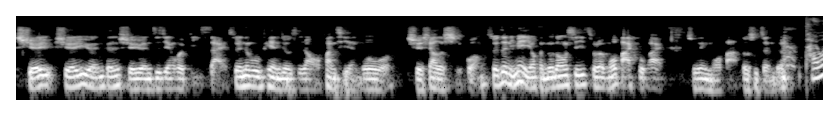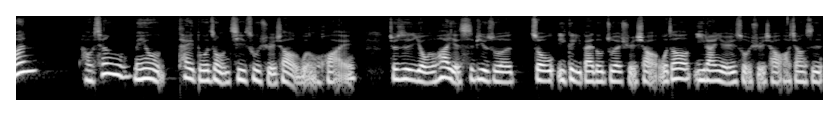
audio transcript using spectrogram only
学学员跟学员之间会比赛，所以那部片就是让我唤起很多我学校的时光，所以这里面也有很多东西，除了魔法以外，说不定魔法都是真的。台湾。好像没有太多这种寄宿学校的文化，诶，就是有的话也是，譬如说周一个礼拜都住在学校。我知道宜兰有一所学校，好像是，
